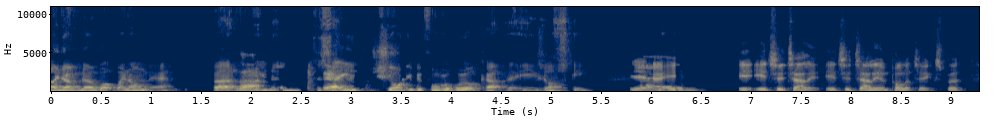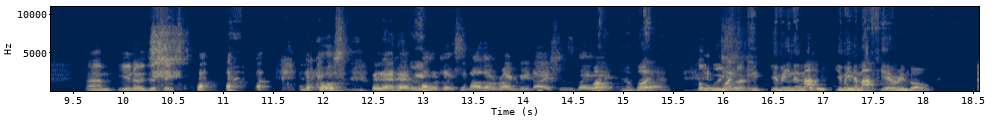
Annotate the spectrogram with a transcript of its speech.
I don't know what went on there, but no. you know, to yeah. say shortly before a World Cup that he's off ski. Yeah, um, it, it's Italian. It's Italian politics, but um, you know the thing. of course, we don't have politics in other rugby nations, do we? What? what? what you mean the ma- you mean the mafia involved?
